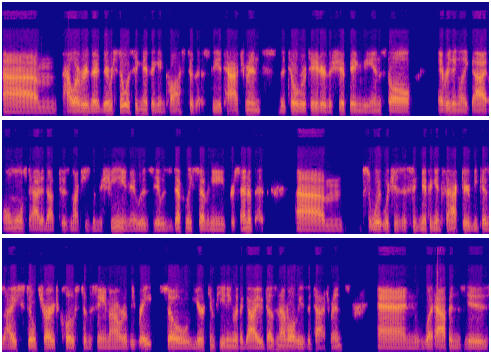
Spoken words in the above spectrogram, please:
Um, however, there, there was still a significant cost to this. The attachments, the tilt rotator, the shipping, the install, everything like that almost added up to as much as the machine. It was it was definitely seventy percent of it, um, so, which is a significant factor because I still charge close to the same hourly rate. So you're competing with a guy who doesn't have all these attachments, and what happens is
